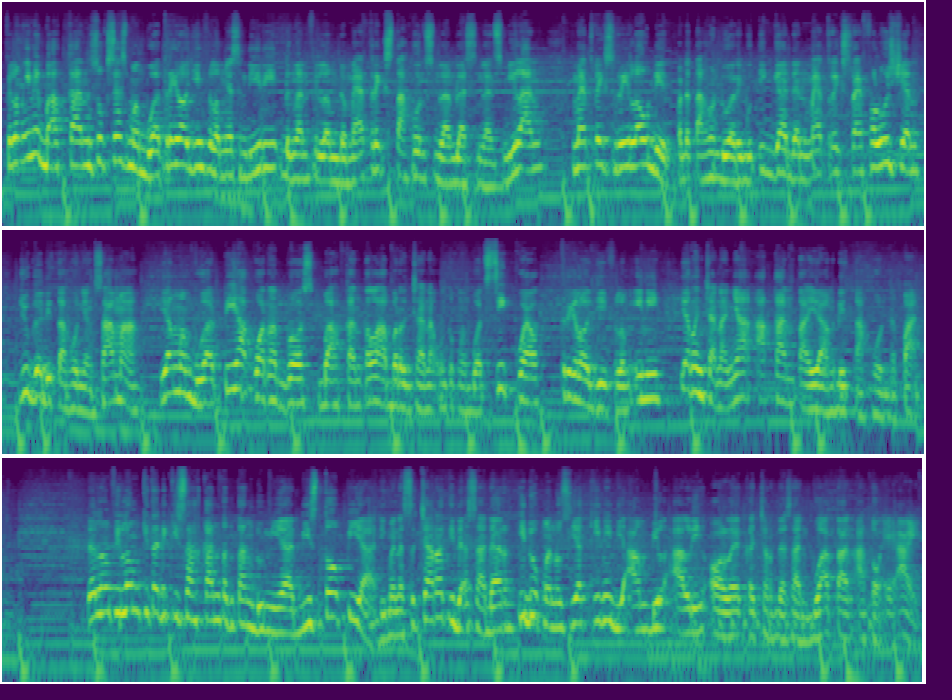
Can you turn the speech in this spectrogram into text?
Film ini bahkan sukses membuat trilogi filmnya sendiri dengan film The Matrix tahun 1999, Matrix Reloaded pada tahun 2003, dan Matrix Revolution juga di tahun yang sama, yang membuat pihak Warner Bros. bahkan telah berencana untuk membuat sequel trilogi film ini yang rencananya akan tayang di tahun depan. Dalam film kita dikisahkan tentang dunia distopia di mana secara tidak sadar hidup manusia kini diambil alih oleh kecerdasan buatan atau AI.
